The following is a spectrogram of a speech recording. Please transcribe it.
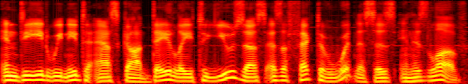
Indeed, we need to ask God daily to use us as effective witnesses in His love.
